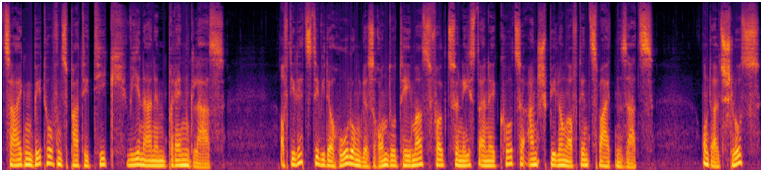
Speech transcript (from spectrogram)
zeigen Beethovens Partitik wie in einem Brennglas. Auf die letzte Wiederholung des Rondo-Themas folgt zunächst eine kurze Anspielung auf den zweiten Satz. Und als Schluss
